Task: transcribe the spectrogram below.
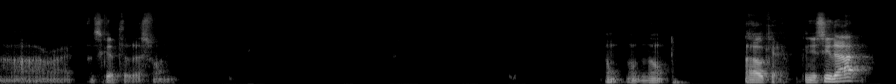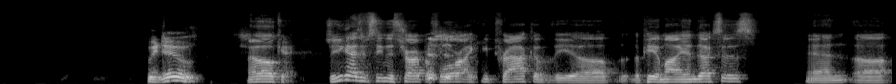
All right, let's get to this one. Oh, no, no. Okay, can you see that? We do. Okay, so you guys have seen this chart before. I keep track of the uh, the PMI indexes, and uh,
